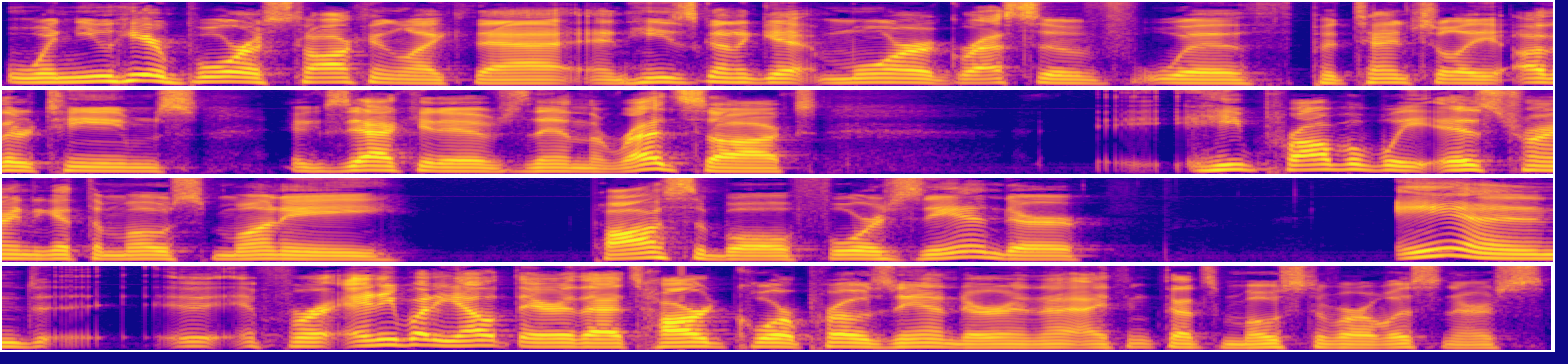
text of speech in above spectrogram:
when you hear Boras talking like that, and he's going to get more aggressive with potentially other teams' executives than the Red Sox, he probably is trying to get the most money possible for Xander. And uh, for anybody out there that's hardcore pro Xander, and I think that's most of our listeners,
